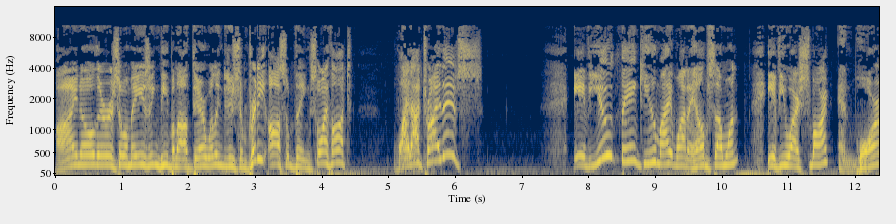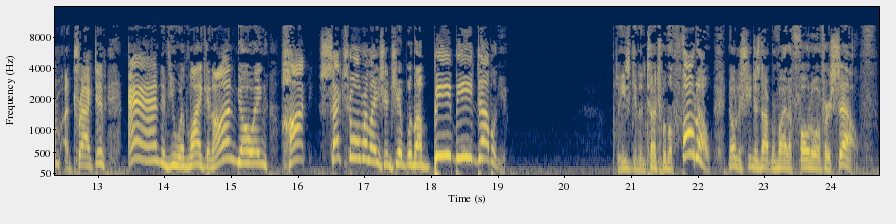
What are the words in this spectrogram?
I know there are some amazing people out there willing to do some pretty awesome things. So I thought, why not try this? If you think you might want to help someone, if you are smart and warm, attractive, and if you would like an ongoing, hot, sexual relationship with a BBW, please get in touch with a photo. Notice she does not provide a photo of herself.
